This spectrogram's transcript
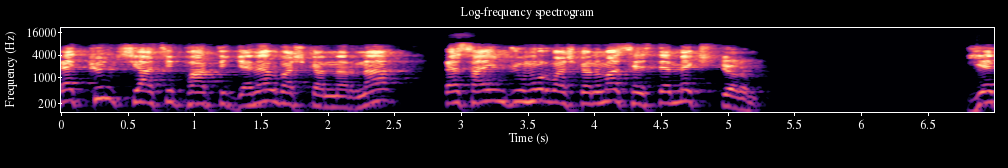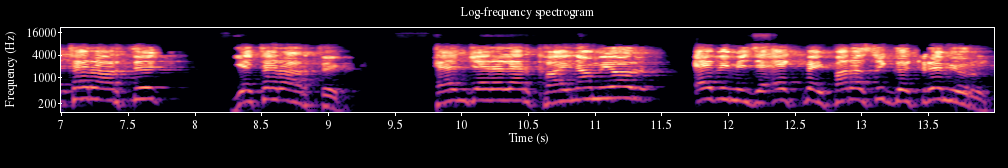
ve tüm siyasi parti genel başkanlarına ve Sayın Cumhurbaşkanıma seslenmek istiyorum. Yeter artık, yeter artık. Tencereler kaynamıyor, evimize ekmek parası götüremiyoruz.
